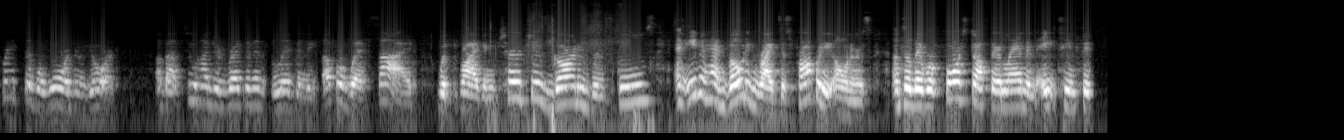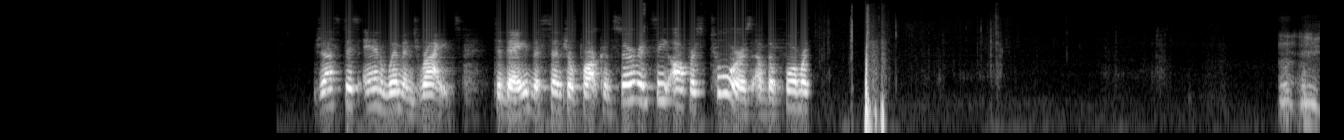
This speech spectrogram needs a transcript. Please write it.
pre-Civil War New York. About 200 residents lived in the Upper West Side with thriving churches, gardens, and schools, and even had voting rights as property owners until they were forced off their land in 1850. Justice and women's rights. Today, the Central Park Conservancy offers tours of the former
